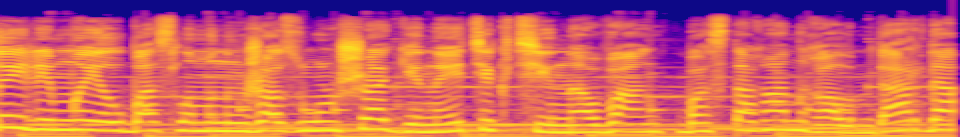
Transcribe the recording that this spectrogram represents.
Daily Mail басылымының жазуынша генетик Тина Ванг бастаған ғалымдар да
